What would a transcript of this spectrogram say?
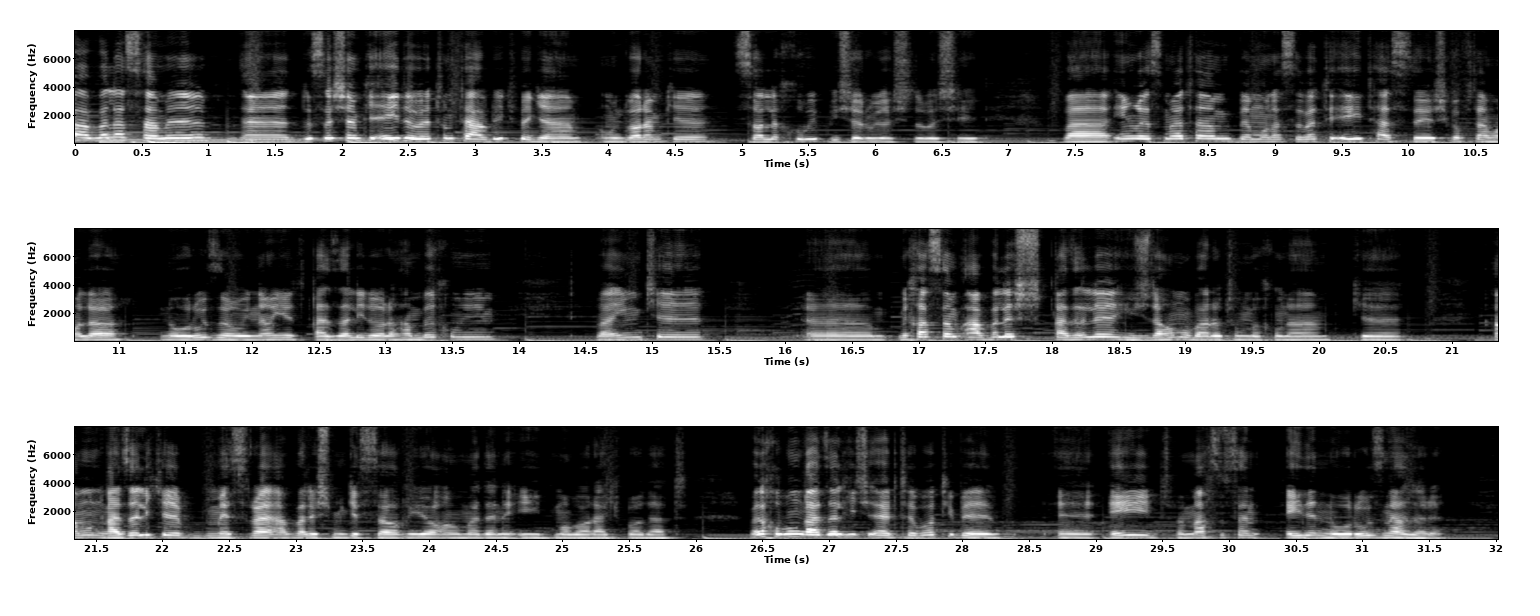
اول از همه دوست داشتم که عید بهتون تبریک بگم. امیدوارم که سال خوبی پیش رو داشته باشید. و این قسمت هم به مناسبت عید هستش. گفتم حالا نوروز و اینا یه غزلی داره هم بخونیم. و اینکه می‌خواستم اولش غزل 18 همو براتون بخونم که همون غزلی که مصرع اولش میگه ساقیا آمدن عید مبارک بادت. ولی خب اون غزل هیچ ارتباطی به عید و مخصوصا عید نوروز نداره.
